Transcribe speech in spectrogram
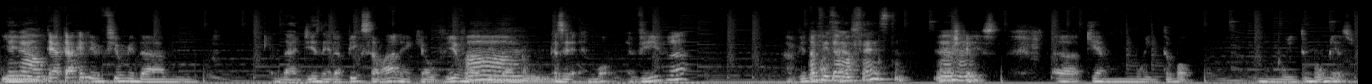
E Legal. tem até aquele filme da, da Disney, da Pixar lá, né? Que é o Viva a Ah. Vida. Quer dizer, é é Viva a Vida, A é uma vida é uma festa. Eu acho que é Uhum. isso. Ah, que é muito bom. Muito bom mesmo.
